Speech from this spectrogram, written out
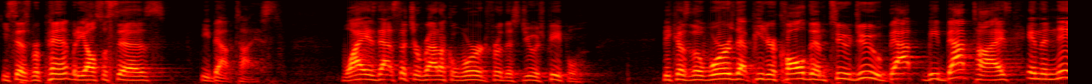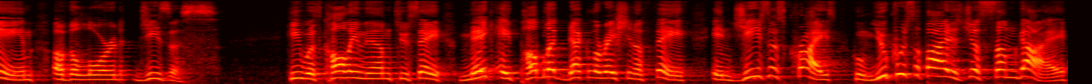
He says, repent, but he also says, be baptized. Why is that such a radical word for this Jewish people? Because the words that Peter called them to do, be baptized in the name of the Lord Jesus. He was calling them to say, make a public declaration of faith in Jesus Christ, whom you crucified as just some guy,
